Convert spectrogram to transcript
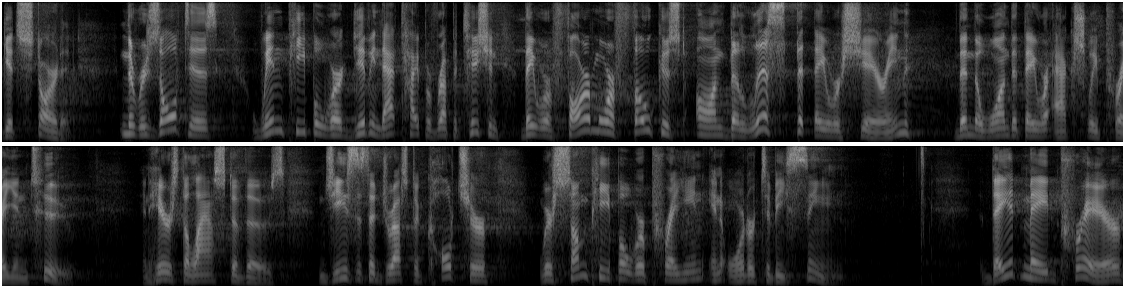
gets started. And the result is, when people were giving that type of repetition, they were far more focused on the list that they were sharing than the one that they were actually praying to. And here's the last of those Jesus addressed a culture where some people were praying in order to be seen. They had made prayer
